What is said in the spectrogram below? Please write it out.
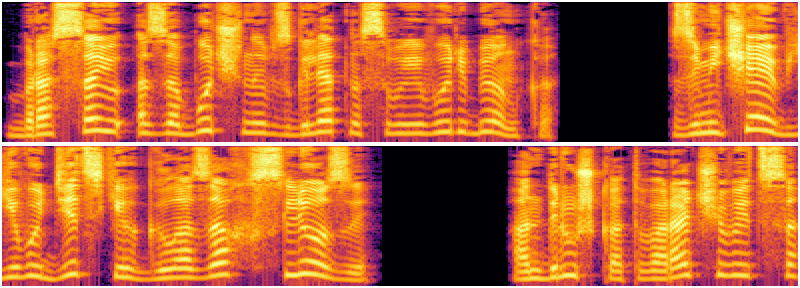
Бросаю озабоченный взгляд на своего ребенка. Замечаю в его детских глазах слезы. Андрюшка отворачивается,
